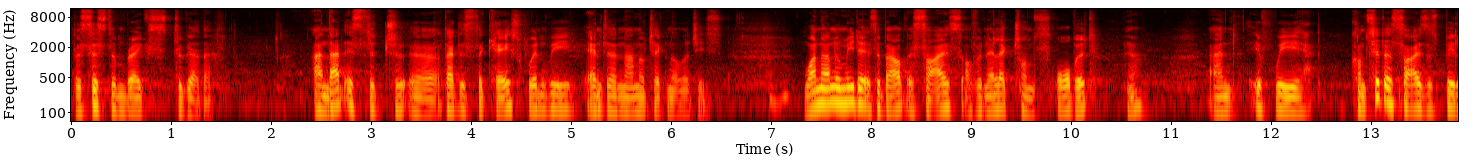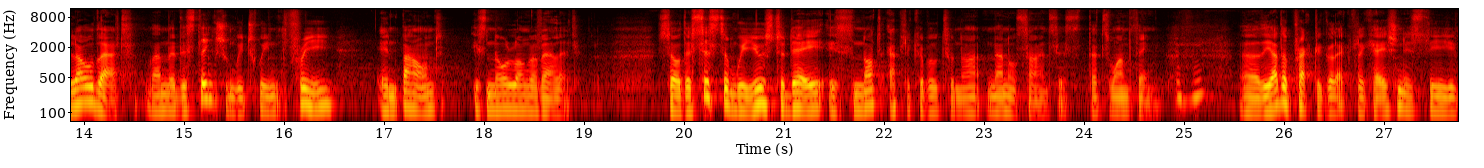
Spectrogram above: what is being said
the system breaks together. And that is the, uh, that is the case when we enter nanotechnologies. Mm -hmm. One nanometer is about the size of an electron's orbit. Yeah? And if we consider sizes below that, then the distinction between free and bound is no longer valid. So the system we use today is not applicable to na nanosciences. That's one thing. Mm -hmm. uh, the other practical application is the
